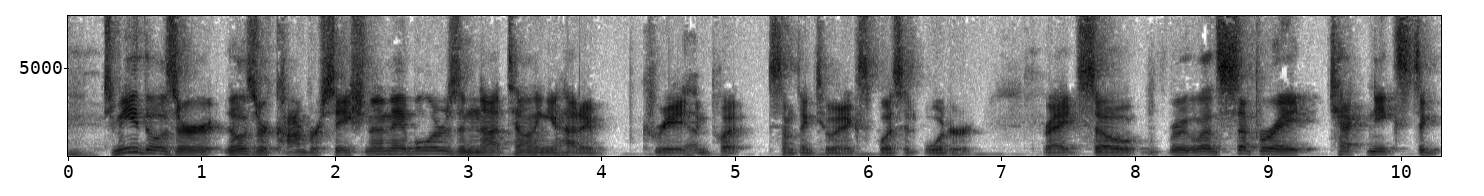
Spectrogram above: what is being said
to me those are those are conversation enablers and not telling you how to create Yep. and put something to an explicit order right? So let's separate techniques to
